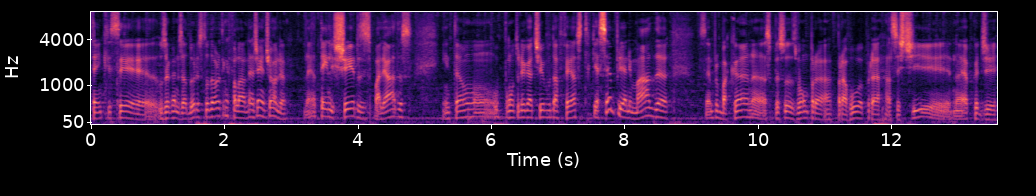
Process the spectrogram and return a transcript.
tem que ser, os organizadores toda hora tem que falar, né, gente, olha, né, tem lixeiras espalhadas, então o ponto negativo da festa, que é sempre animada, sempre bacana, as pessoas vão para a rua para assistir, na época de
